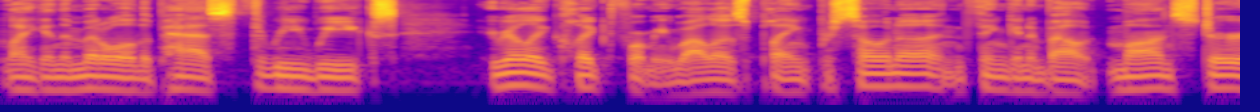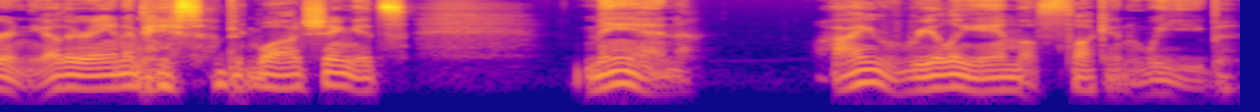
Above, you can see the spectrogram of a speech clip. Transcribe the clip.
like in the middle of the past three weeks, it really clicked for me while I was playing Persona and thinking about Monster and the other animes I've been watching. It's, man, I really am a fucking weeb.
